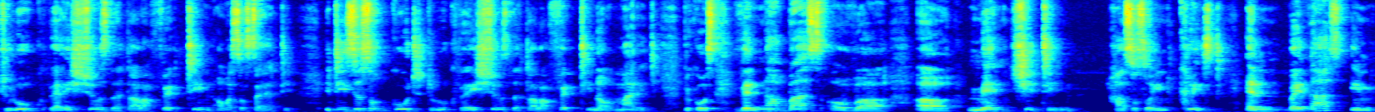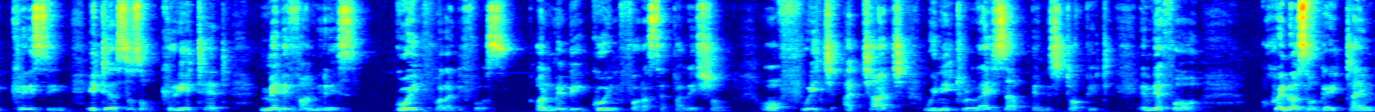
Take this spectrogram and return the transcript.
to look the issues that are affecting our society. It is also good to look the issues that are affecting our marriage because the numbers of uh, uh, men cheating has also increased, and by that increasing, it has also created many families going for a divorce or maybe going for a separation of which a church we need to rise up and stop it. And therefore when also get time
